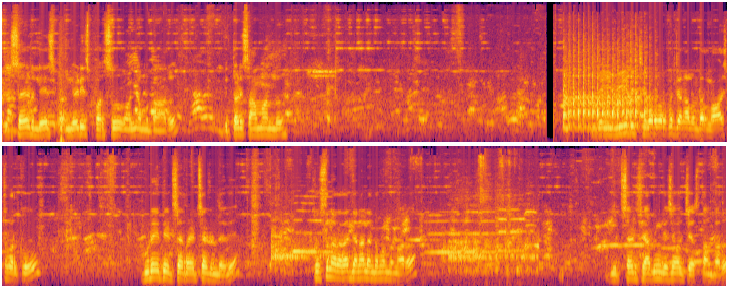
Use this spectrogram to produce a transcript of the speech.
ఇటు సైడ్ లేస్ లేడీస్ పర్సు అన్నీ అమ్ముతున్నారు. ఇత్తడి సామాన్లు. వరకు జనాలు ఉంటారు. లాస్ట్ వరకు గుడి అయితే ఇటు సైడ్ రైట్ సైడ్ ఉండేది. చూస్తున్నారు కదా జనాలు ఎంతమంది ఉన్నారు? ఇటు సైడ్ షాపింగ్ చేసే వాళ్ళు చేస్తూ ఉంటారు.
